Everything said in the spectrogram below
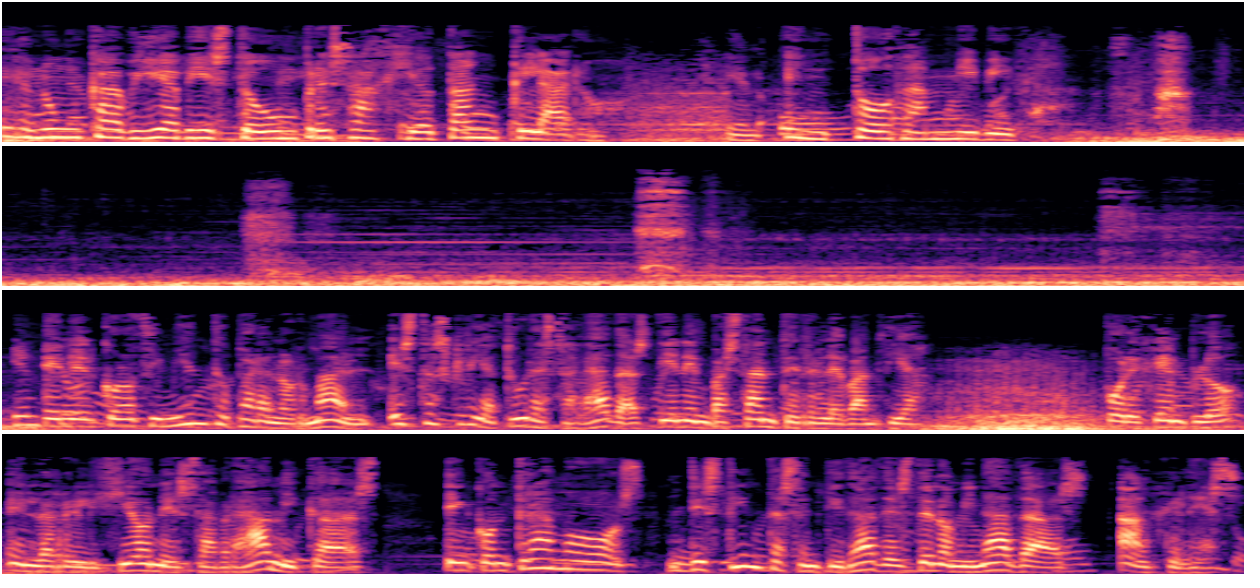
Nunca había visto un presagio tan claro en toda mi vida. En el conocimiento paranormal, estas criaturas aladas tienen bastante relevancia. Por ejemplo, en las religiones abrahámicas, encontramos distintas entidades denominadas ángeles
